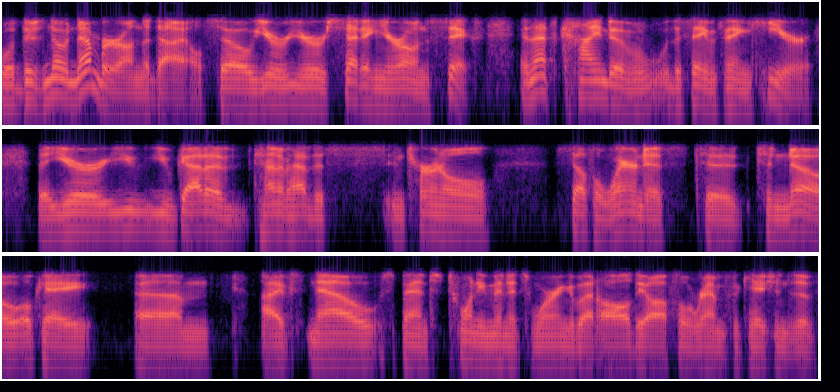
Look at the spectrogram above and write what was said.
Well, there's no number on the dial, so you're you're setting your own six, and that's kind of the same thing here. That you're you you've got to kind of have this internal self awareness to to know, okay, um, I've now spent 20 minutes worrying about all the awful ramifications of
